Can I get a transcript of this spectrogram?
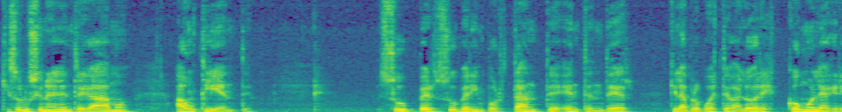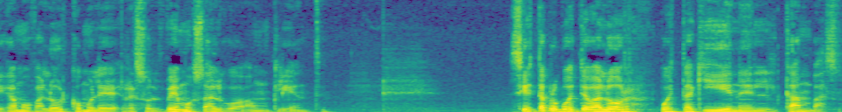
¿Qué soluciones le entregábamos a un cliente? Súper, súper importante entender que la propuesta de valor es cómo le agregamos valor, cómo le resolvemos algo a un cliente. Si esta propuesta de valor puesta aquí en el canvas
